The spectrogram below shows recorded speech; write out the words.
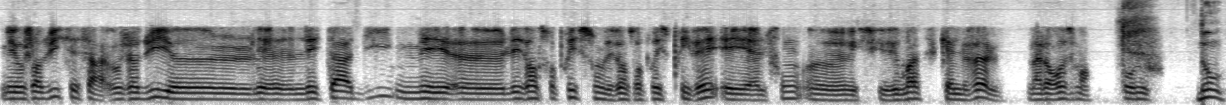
Mais aujourd'hui, c'est ça. Aujourd'hui, l'État dit, mais les entreprises sont des entreprises privées et elles font, euh, excusez-moi, ce qu'elles veulent, malheureusement, pour nous. Donc,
